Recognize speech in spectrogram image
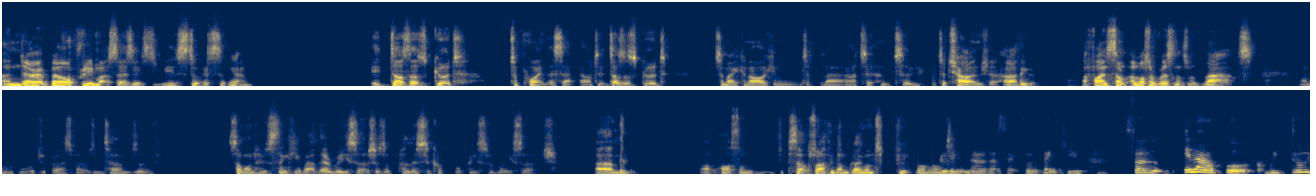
and Derek Bell pretty much says it's it's still it's you know it does us good to point this out. It does us good to make an argument about it and to to challenge it. And I think I find some a lot of resonance with that and Bourdieu, I suppose, in terms of someone who's thinking about their research as a political piece of research. Um, I'll pass on to yourself. So I think I'm going on to Brilliant. No, that's excellent. Thank you. So in our book, we do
